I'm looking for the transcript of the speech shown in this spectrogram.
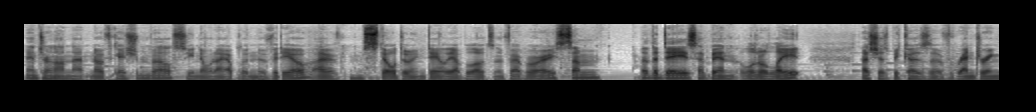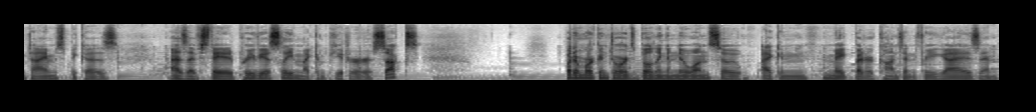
And turn on that notification bell so you know when I upload a new video. I'm still doing daily uploads in February. Some of the days have been a little late. That's just because of rendering times, because as I've stated previously, my computer sucks. But I'm working towards building a new one so I can make better content for you guys and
